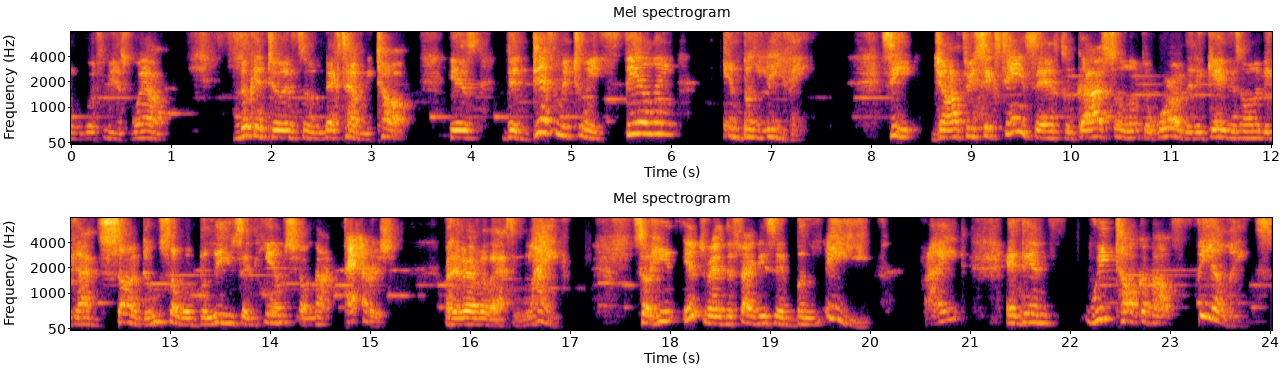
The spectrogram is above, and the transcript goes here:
with me as well, look into it so next time we talk, is the difference between feeling and believing. See, John 3.16 says, to God so loved the world that he gave his only begotten son, to whosoever believes in him shall not perish, but have everlasting life. So he's interested in the fact he said, believe, right? And then we talk about feelings.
